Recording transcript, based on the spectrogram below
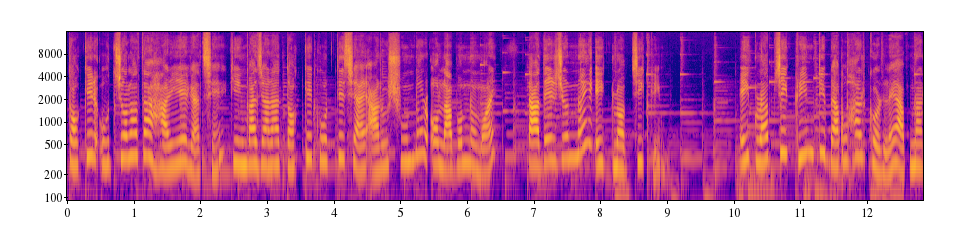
ত্বকের উজ্জ্বলতা হারিয়ে গেছে কিংবা যারা ত্বককে করতে চায় আরও সুন্দর ও লাবণ্যময়, তাদের জন্যই এই ক্লবজি ক্রিম। এই ক্লবজি ক্রিমটি ব্যবহার করলে আপনার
